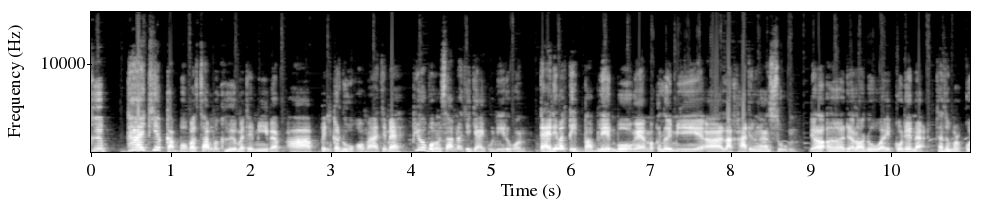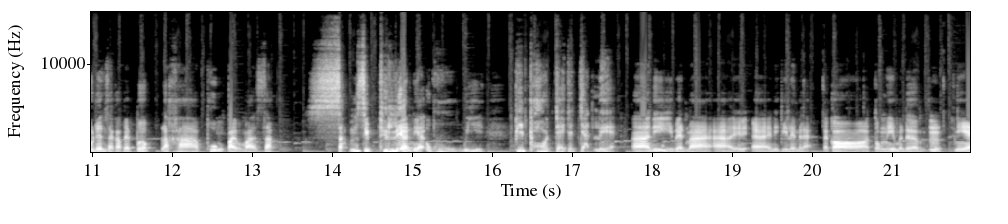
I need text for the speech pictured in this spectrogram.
คือ ถ้าให้เทียบกับโบบัสซัมก็คือมันจะมีแบบอ่าเป็นกระดูกออกมาใช่ไหมพี่ว่าโบบัสซัมน่าจะใหญ่กว่านี้ทุกคนแต่นี่มันติดบัฟเรนโบไงมันก็เลยมีอ่าราคาที่ค่อนข้างสูงเดี๋ยวเราเออเดี๋ยวเราดูไอ้โกลเด้นอะถ้าสมมติโกลเด้นใส่กลับไปปุ๊บราคาพุ่งไปประมาณสัก 30ทิลเลียนเนี้ยโอ้โหพี่พอใจจะจัดเลยอ่านี่อีเวนต์มาอ่าอ่าอันนี้พี่เล่นไปแล้วแล้วก็ตรงนี้เหมือนเดิมอืมนี่ไง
